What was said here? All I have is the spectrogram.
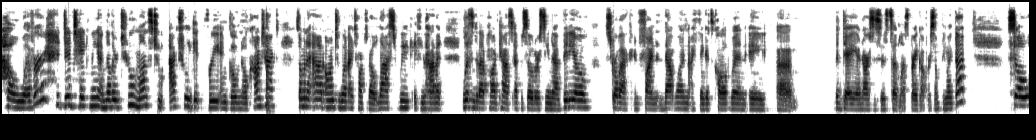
However, it did take me another two months to actually get free and go no contact. So I'm going to add on to what I talked about last week. If you haven't listened to that podcast episode or seen that video, scroll back and find that one. I think it's called when a um, the day a narcissist said let's break up or something like that. So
